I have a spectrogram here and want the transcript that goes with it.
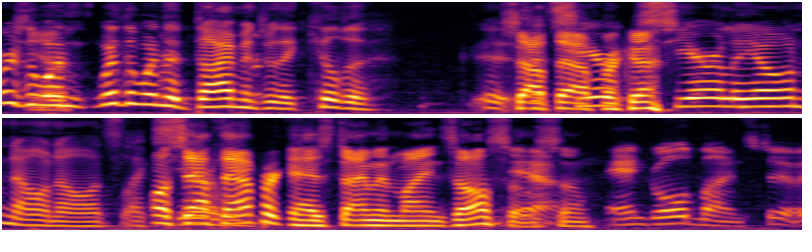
Where's the Yeah. one? Where's the one? The diamonds where they kill the. is South that Sierra, Africa? Sierra Leone? No, no, it's like. Well, Sierra South Leone. Africa has diamond mines also. yeah, So and gold mines too.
